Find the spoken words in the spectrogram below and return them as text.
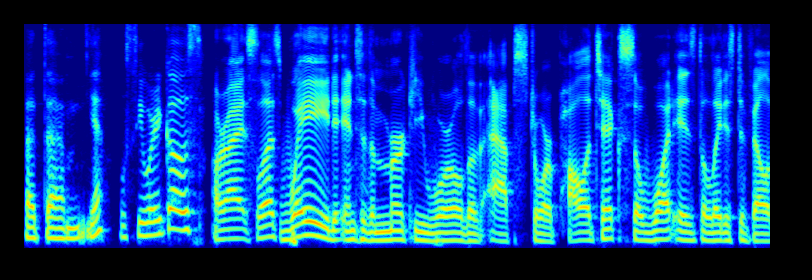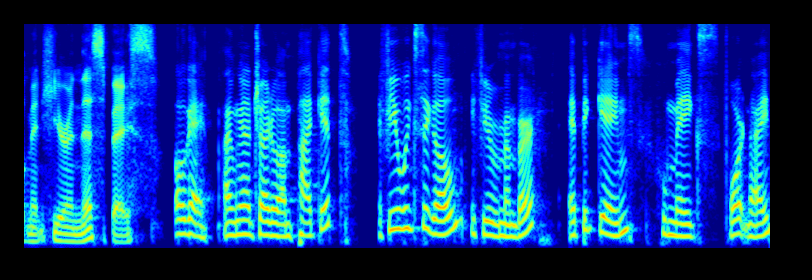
But um, yeah, we'll see where it goes. All right, so let's wade into the murky world of App Store politics. So, what is the latest development here in this space? Okay, I'm going to try to unpack it. A few weeks ago, if you remember, Epic Games, who makes Fortnite,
